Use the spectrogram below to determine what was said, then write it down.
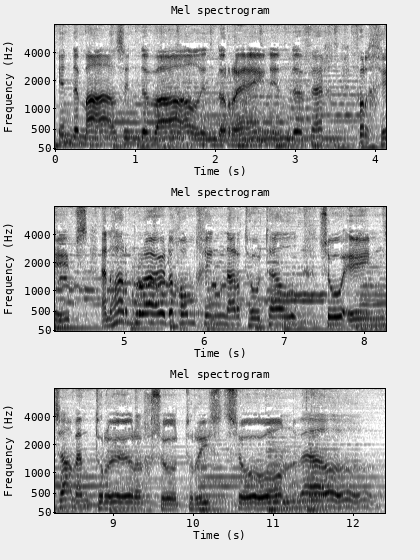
In de Maas, in de Waal, in de Rijn, in de Vecht vergeefs. En haar bruidegom ging naar het hotel, zo eenzaam en treurig, zo triest, zo onwel.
